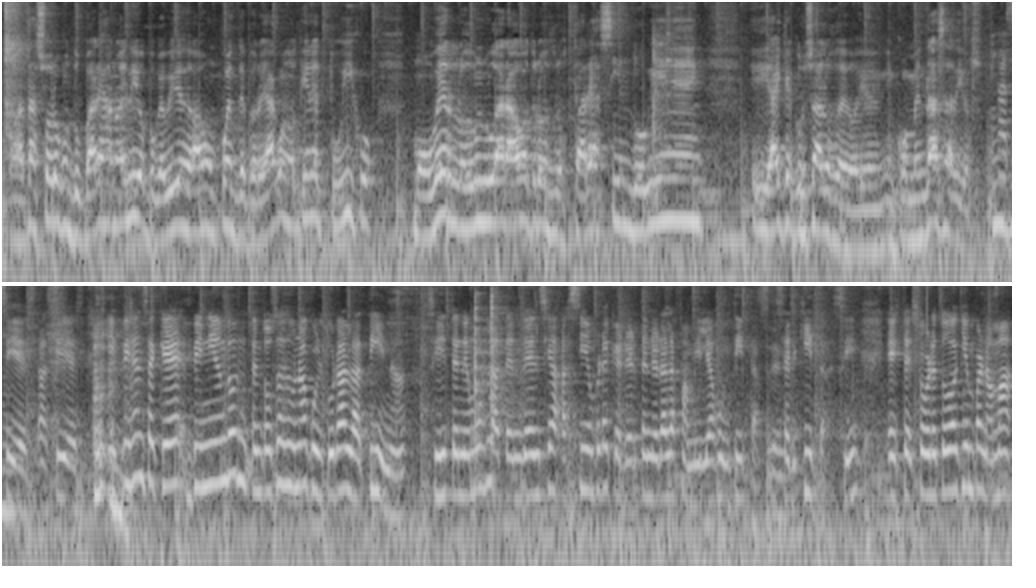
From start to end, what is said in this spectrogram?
Cuando estás solo con tu pareja no hay lío porque vives debajo de un puente, pero ya cuando tienes tu hijo, moverlo de un lugar a otro lo estaré haciendo bien y hay que cruzar los dedos y encomendarse a Dios. Así es, así es. Y fíjense que viniendo entonces de una cultura latina, ¿sí? tenemos la tendencia a siempre querer tener a la familia juntita, cerquita, ¿sí? Este, sobre todo aquí en Panamá,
